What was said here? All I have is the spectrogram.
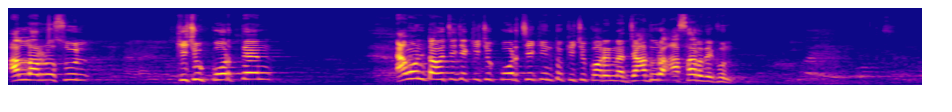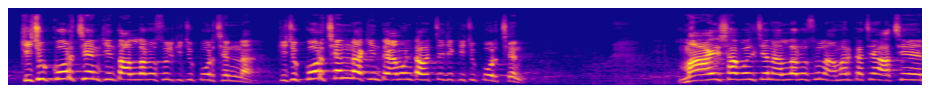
আল্লাহ রসুল করতেন, এমনটা হচ্ছে যে কিছু করছি কিন্তু কিছু করেন না। জাদুর আসার দেখুন। কিছু করছেন কিন্তু আল্লাহ রসুল কিছু করছেন না। কিছু করছেন না কিন্তু এমনটা হচ্ছে যে কিছু করছেন। মা আয়েশা বলছেন, আল্লাহ রসুল আমার কাছে আছেন,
